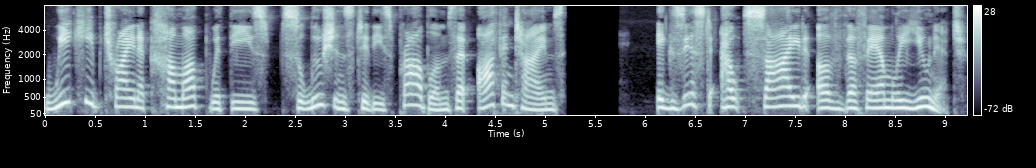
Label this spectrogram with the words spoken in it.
we keep trying to come up with these solutions to these problems that oftentimes exist outside of the family unit.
